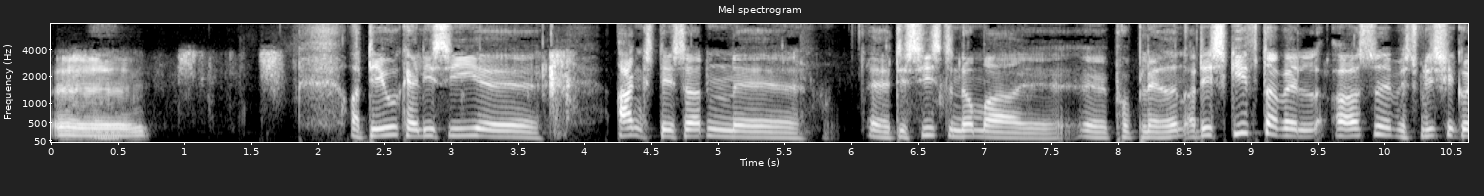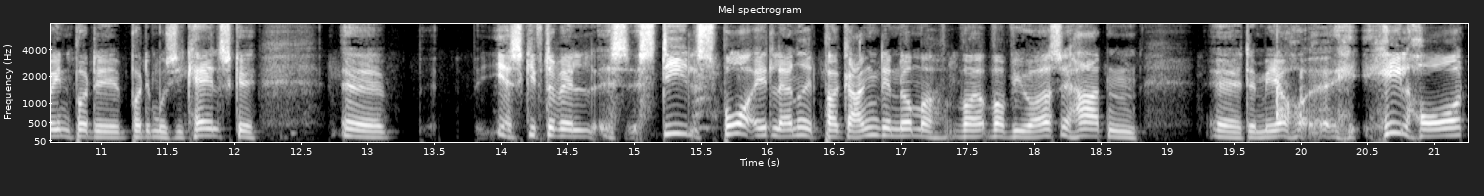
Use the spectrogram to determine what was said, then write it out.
Øh. Og det jo, kan jeg lige sige, øh, angst, det er sådan øh, øh, det sidste nummer øh, øh, på pladen. Og det skifter vel også, hvis vi lige skal gå ind på det, på det musikalske, øh, jeg skifter vel stil, spor et eller andet et par gange det nummer, hvor, hvor vi jo også har den, øh, det mere helt hårde,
